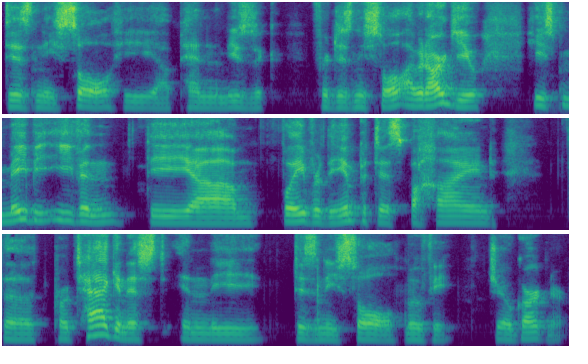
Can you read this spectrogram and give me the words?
Disney Soul. He uh, penned the music for Disney Soul. I would argue he's maybe even the um, flavor, the impetus behind the protagonist in the Disney Soul movie, Joe Gardner.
